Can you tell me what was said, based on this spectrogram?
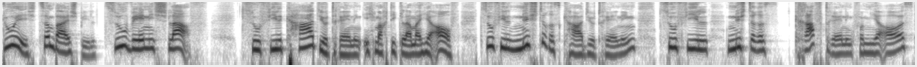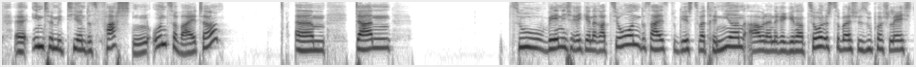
durch zum Beispiel zu wenig Schlaf, zu viel Cardiotraining. Ich mache die Klammer hier auf. Zu viel nüchteres Cardiotraining, zu viel nüchteres Krafttraining von mir aus, äh, intermittierendes Fasten und so weiter. Ähm, dann zu wenig Regeneration. Das heißt, du gehst zwar trainieren, aber deine Regeneration ist zum Beispiel super schlecht.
